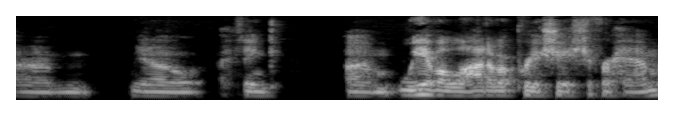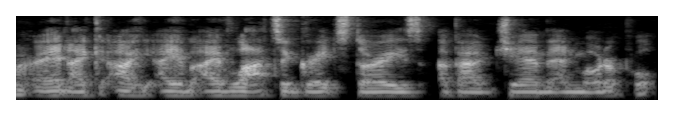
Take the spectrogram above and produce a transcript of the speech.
um, you know I think um, we have a lot of appreciation for him right like I, I, have, I have lots of great stories about Jim and Motorpool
